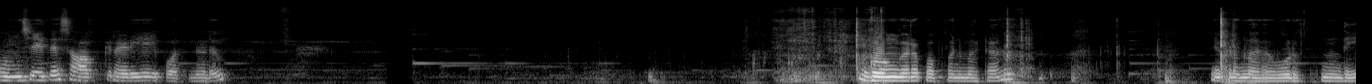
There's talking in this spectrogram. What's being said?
వంశీ అయితే షాప్కి రెడీ అయిపోతున్నాడు. గోంగూర పప్పు అనమాట ఇక్కడ మా ఉడుకుతుంది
